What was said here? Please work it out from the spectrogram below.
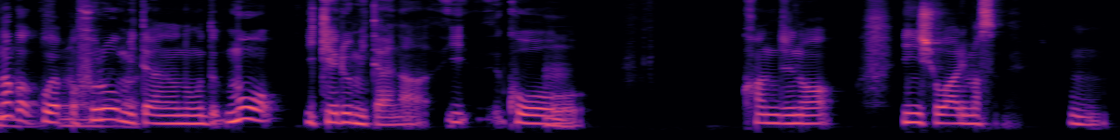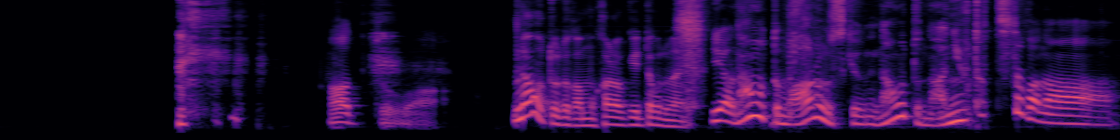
なんかこうやっぱフローみたいなのもいけるみたいな、いこう、うん。感じの印象はありますね。うん。あとは、直人とかもカラオケ行ったことない？いや、ナオトもあるんですけどね、ナオト何歌ってたかな？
